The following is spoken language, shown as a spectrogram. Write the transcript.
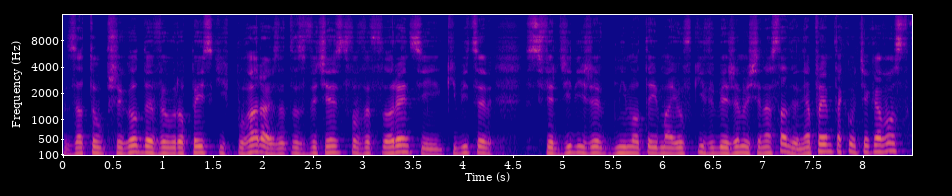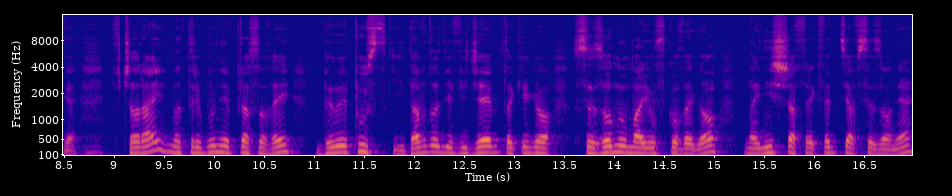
za tą przygodę w europejskich pucharach, za to zwycięstwo we Florencji. Kibice stwierdzili, że mimo tej majówki wybierzemy się na stadion. Ja powiem taką ciekawostkę. Wczoraj na trybunie prasowej były pustki. Dawno nie widziałem takiego sezonu majówkowego, najniższa frekwencja w sezonie.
